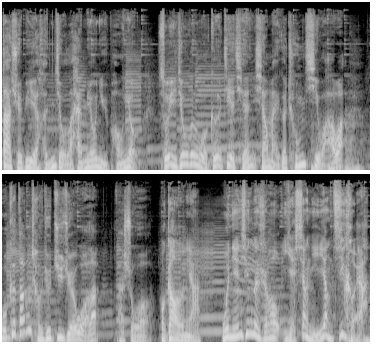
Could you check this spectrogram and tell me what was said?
大学毕业很久了，还没有女朋友，所以就问我哥借钱，想买个充气娃娃。我哥当场就拒绝我了。他说：“我告诉你啊，我年轻的时候也像你一样饥渴呀，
